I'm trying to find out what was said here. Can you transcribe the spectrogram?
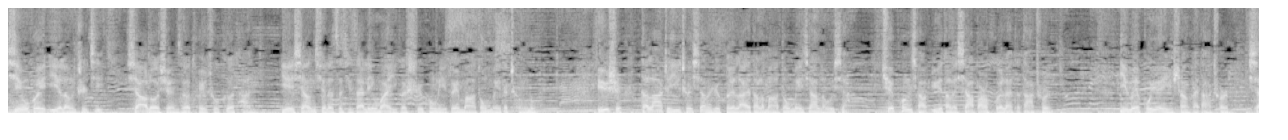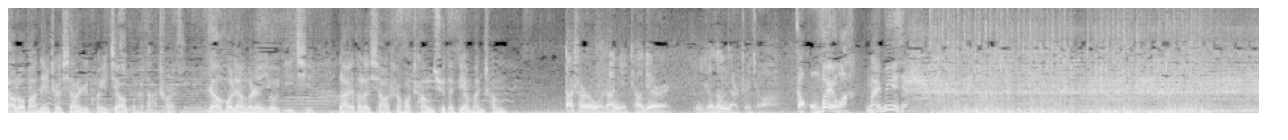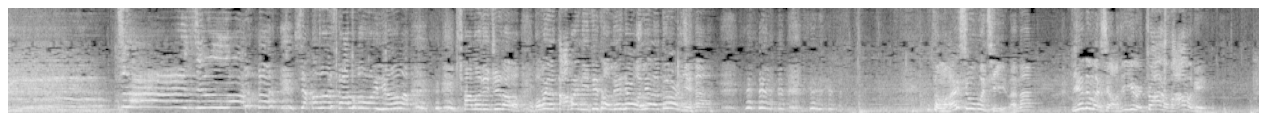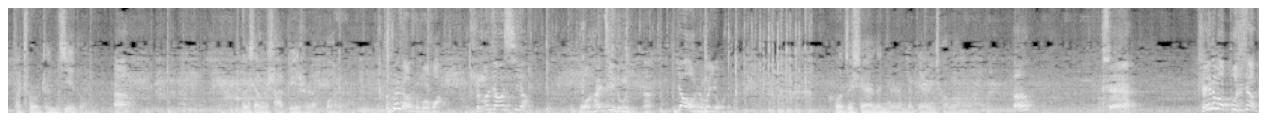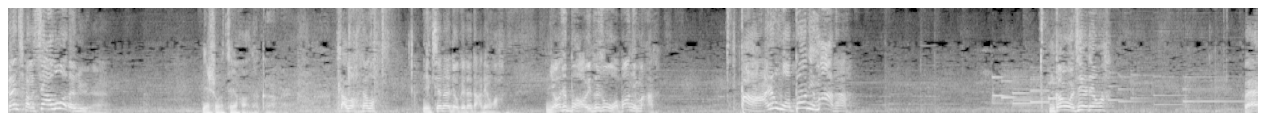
心灰意冷之际，夏洛选择退出歌坛，也想起了自己在另外一个时空里对马冬梅的承诺。于是，他拉着一车向日葵来到了马冬梅家楼下，却碰巧遇到了下班回来的大春儿。因为不愿意伤害大春儿，夏洛把那车向日葵交给了大春儿，然后两个人又一起来到了小时候常去的电玩城。大春儿，我让你挑地儿，你就这么点追求啊？早废话，买币去。夏洛，你知道吗？我为了打败你这套连招，我练了多少年？怎么还输不起了呢？别那么小气，一会儿抓个娃娃给你。大春儿，我真嫉妒你啊！能像个傻逼似的活着。这叫什么话？什么叫像？我还嫉妒你呢，要什么有什么。可我最心爱的女人被别人抢走了。啊？谁？谁他妈不是像敢抢夏洛的女人？那是我最好的哥们儿。夏洛，夏洛，你现在就给他打电话。你要是不好意思说，我帮你骂他。打呀，我帮你骂他。你等会儿我接个电话。喂，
